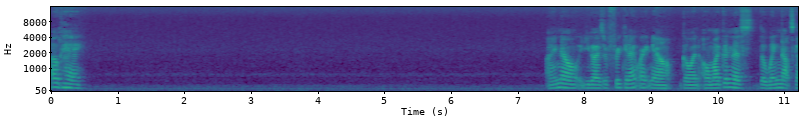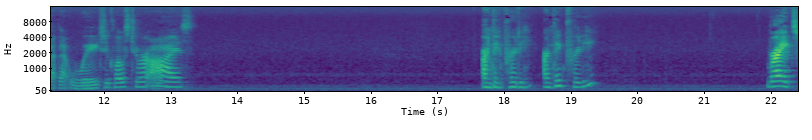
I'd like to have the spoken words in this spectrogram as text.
Okay. I know you guys are freaking out right now, going, oh my goodness, the wing nut's got that way too close to her eyes. Aren't they pretty? Aren't they pretty? Right.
